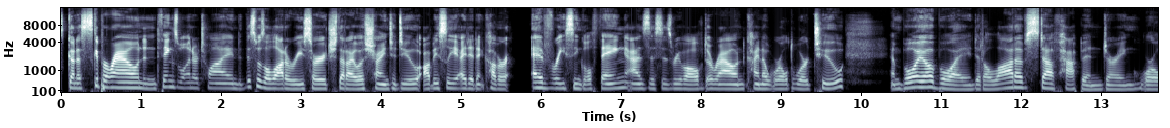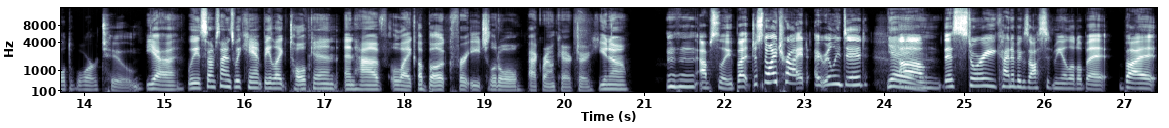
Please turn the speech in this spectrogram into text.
going to skip around and things will intertwine. This was a lot of research that I was trying to do. Obviously, I didn't cover every single thing as this is revolved around kind of World War II. And boy, oh boy, did a lot of stuff happen during World War II. Yeah, we sometimes we can't be like Tolkien and have like a book for each little background character. You know? hmm absolutely. But just know I tried. I really did. Yeah. Um, this story kind of exhausted me a little bit, but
